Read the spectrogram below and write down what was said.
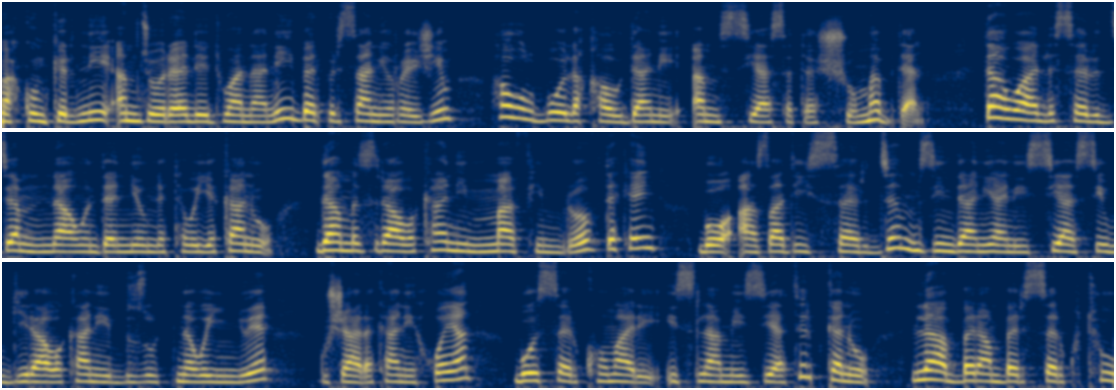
مەحکوومکردنی ئەم جۆرە لێدوانانەی بەرپرسانی ڕێژیم هەوڵ بۆ لەقاودانی ئەم سیاسەتە شوومە بدەن. داوا لە سەرجەم ناوەندە نێونەتەوەییەکان و دامەزراوەکانی مافی مرۆڤ دەکەین بۆ ئازادی سەرجەم زیندانیانی سیاسی و گیراوەکانی بزووتنەوەی نوێ گوشارەکانی خۆیان بۆ سەر کۆماری ئیسلامی زیاتر بکەن و لە بەرامبەر سەرکوت و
